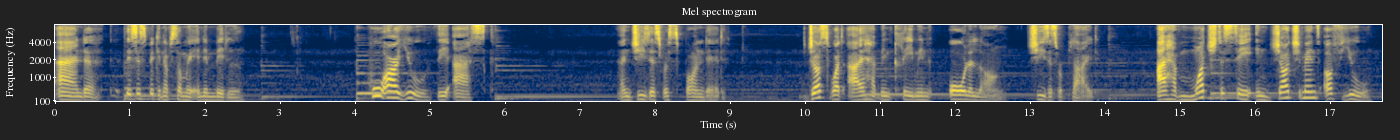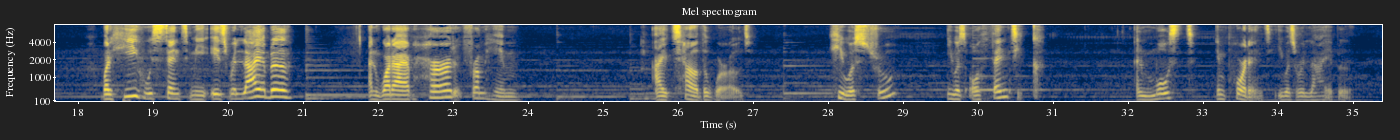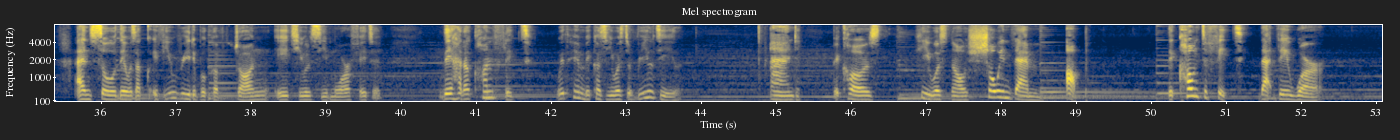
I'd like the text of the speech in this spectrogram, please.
And uh, this is picking up somewhere in the middle. Who are you? They ask. And Jesus responded, Just what I have been claiming all along. Jesus replied, I have much to say in judgment of you, but he who sent me is reliable, and what I have heard from him, I tell the world. He was true, he was authentic, and most important, he was reliable. And so there was a, if you read the book of John 8, you will see more of it. They had a conflict with him because he was the real deal. And because he was now showing them up the counterfeit that they were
